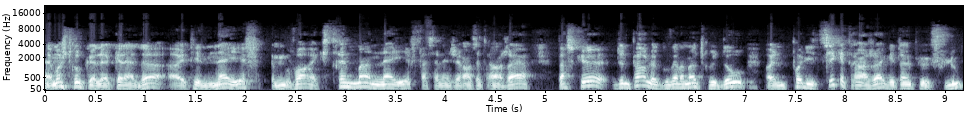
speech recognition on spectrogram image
Euh, moi, je trouve que le Canada a été naïf, voire extrêmement naïf face à l'ingérence étrangère, parce que, d'une part, le gouvernement Trudeau a une politique étrangère qui est un peu floue,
